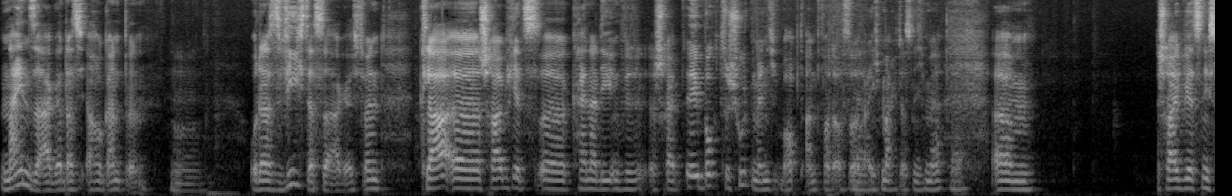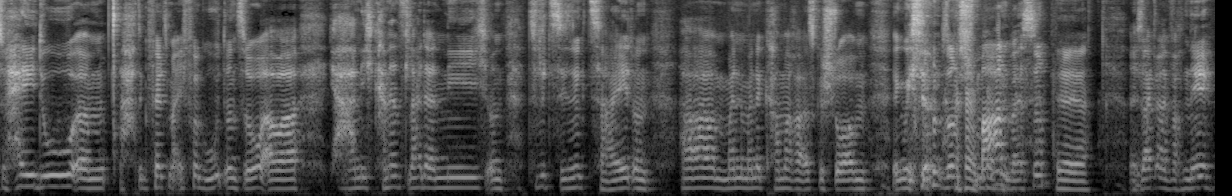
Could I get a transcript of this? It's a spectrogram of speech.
Nein sage, dass ich arrogant bin. Mhm. Oder dass, wie ich das sage. Ich meine, klar äh, schreibe ich jetzt äh, keiner, die irgendwie schreibt, ey, Bock zu shooten, wenn ich überhaupt antworte auf so, ich mache das nicht mehr. Ähm, schreibe jetzt nicht so, hey du, ähm, ach, du gefällst mir eigentlich voll gut und so, aber ja, ich kann jetzt leider nicht und es wird wenig Zeit und ah, meine, meine Kamera ist gestorben. Irgendwie so, so ein Schmarrn, weißt du? Ja, ja. Ich sage einfach, nee,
